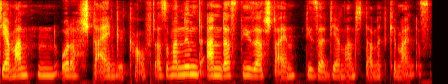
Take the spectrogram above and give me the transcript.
Diamanten oder Stein gekauft. Also man nimmt an, dass dieser Stein, dieser Diamant damit gemeint ist.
